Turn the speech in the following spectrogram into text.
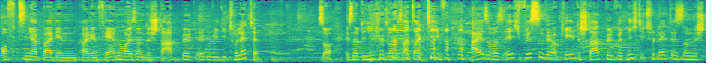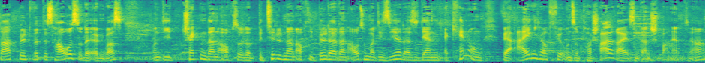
oft sind ja bei den, bei den Ferienhäusern das Startbild irgendwie die Toilette. So, ist natürlich nicht besonders attraktiv. Also, was ich, wissen wir, okay, das Startbild wird nicht die Toilette, sondern das Startbild wird das Haus oder irgendwas. Und die tracken dann auch so, oder betiteln dann auch die Bilder dann automatisiert. Also deren Erkennung wäre eigentlich auch für unsere Pauschalreisen ganz spannend. Ja?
